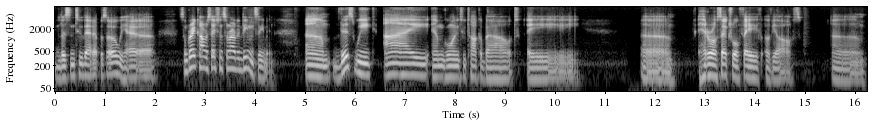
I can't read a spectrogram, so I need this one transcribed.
listen to that episode. We had uh, some great conversations surrounding demon semen. Um, this week, I am going to talk about a uh, heterosexual fave of y'all's. Um,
